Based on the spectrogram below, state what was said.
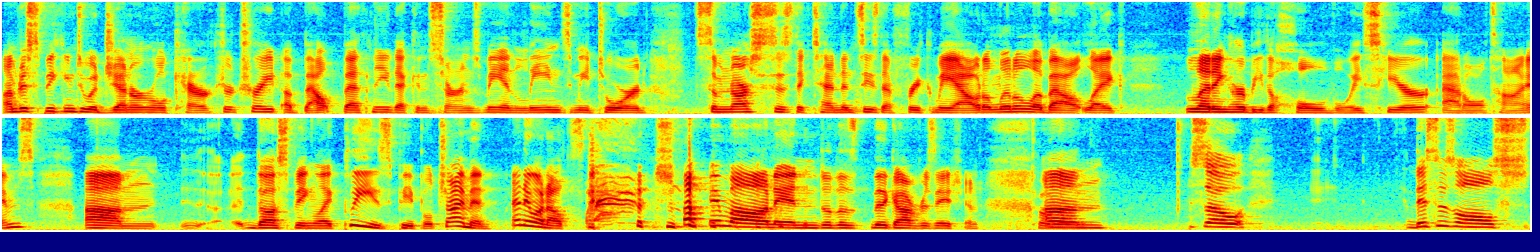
I'm just speaking to a general character trait about Bethenny that concerns me and leans me toward some narcissistic tendencies that freak me out a little about like letting her be the whole voice here at all times. Um, thus being like, please, people, chime in. Anyone else, chime on into the, the conversation. Um, so this is all s-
